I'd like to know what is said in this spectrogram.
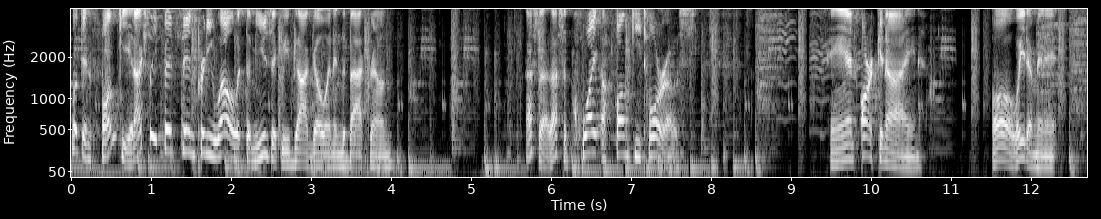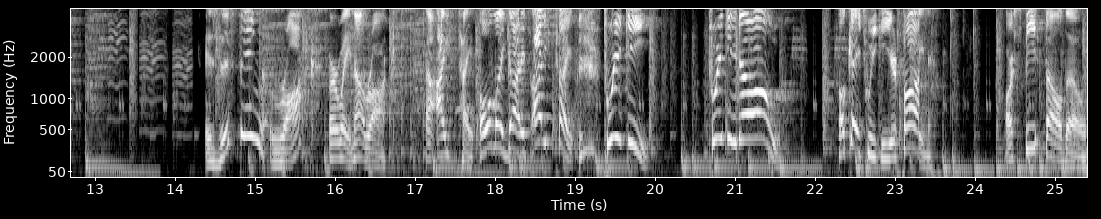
Looking funky. It actually fits in pretty well with the music we've got going in the background. That's a that's a quite a funky Tauros. And Arcanine. Oh, wait a minute. Is this thing rock? Or wait, not rock. Uh, ice type. Oh my god, it's ice type! Tweaky! Tweaky, no! Okay, Tweaky, you're fine. Our speed fell though.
